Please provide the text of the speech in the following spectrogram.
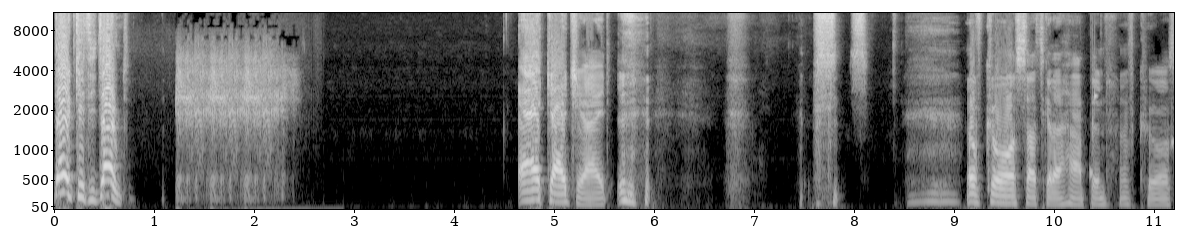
No, Kitty, don't! Okay, I tried. Of course, that's gonna happen. Of course.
